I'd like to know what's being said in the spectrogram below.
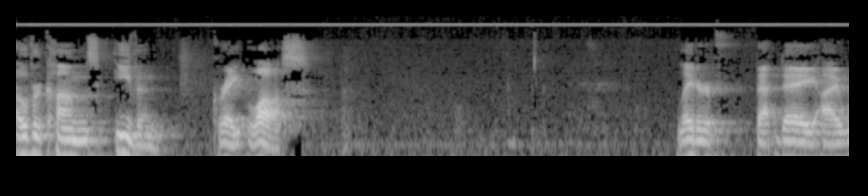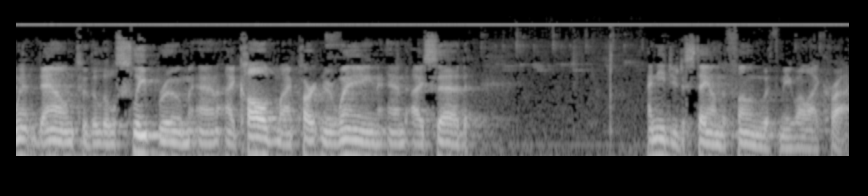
overcomes even great loss. Later that day, I went down to the little sleep room and I called my partner Wayne and I said, I need you to stay on the phone with me while I cry.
